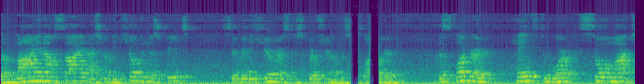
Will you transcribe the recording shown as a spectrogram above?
The lion outside, I shall be killed in the streets. It's a really humorous description of the sluggard. The sluggard hates to work so much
